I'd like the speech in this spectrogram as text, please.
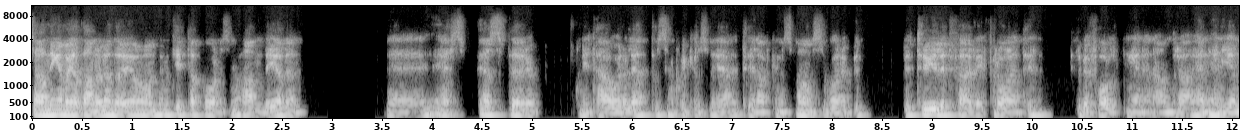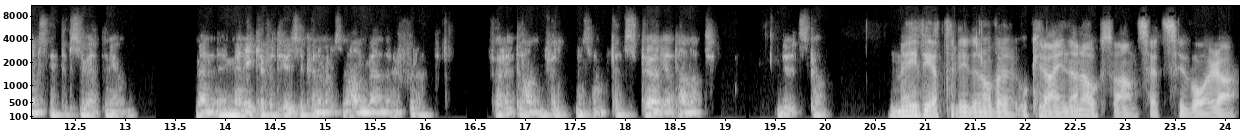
Sanningen var helt annorlunda. Om man tittar på liksom andelen eh, ester, litauer och letter som skickades till Afghanistan så var det betydligt färre i förhållande till, till befolkningen än, andra, än, än genomsnittet i Sovjetunionen. Men, men icke förty så kunde man liksom använda det för att, för, ett, för, liksom, för att stödja ett annat budskap. Mig veterligen har väl ukrainarna också ansett sig vara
